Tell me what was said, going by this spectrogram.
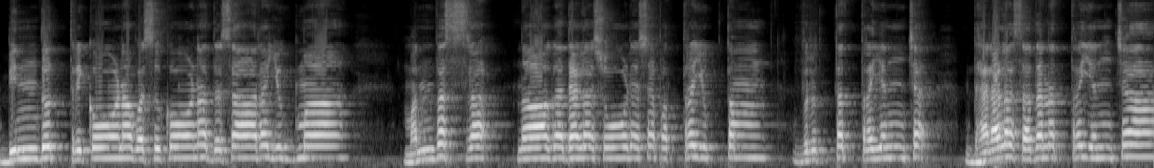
బిందు త్రికోణ వసుకోణ దశార యుగ్మ మందస్ర నాగదళ షోడశ పత్రయుక్తం వృత్తత్రయంచ ధరళ సదనత్రయంచ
